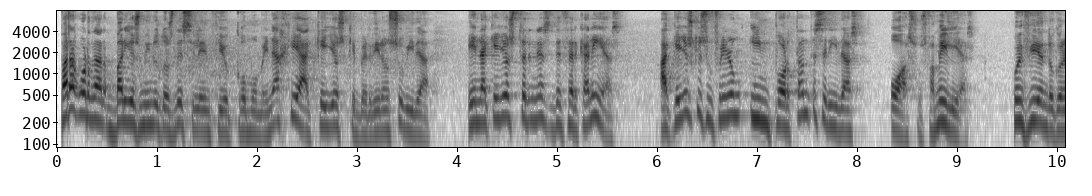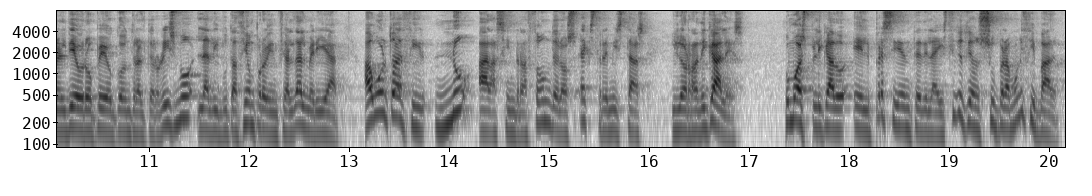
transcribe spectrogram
para guardar varios minutos de silencio como homenaje a aquellos que perdieron su vida en aquellos trenes de cercanías, aquellos que sufrieron importantes heridas o a sus familias. Coincidiendo con el Día Europeo contra el Terrorismo, la Diputación Provincial de Almería ha vuelto a decir no a la sinrazón de los extremistas y los radicales. Como ha explicado el presidente de la institución supramunicipal,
